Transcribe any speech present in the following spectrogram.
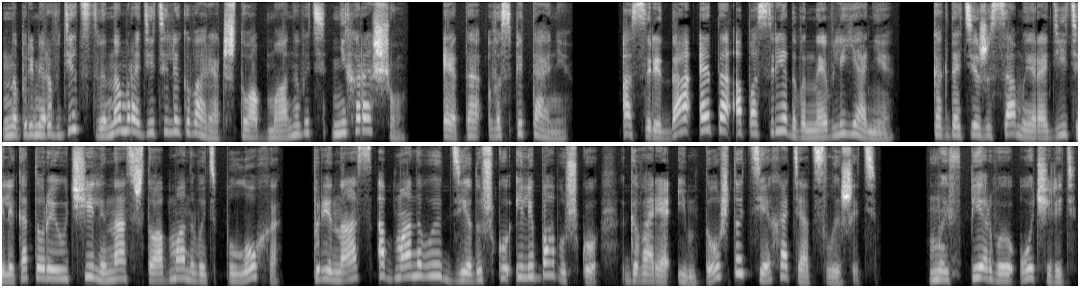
Например, в детстве нам родители говорят, что обманывать нехорошо. Это воспитание. А среда — это опосредованное влияние, когда те же самые родители, которые учили нас, что обманывать плохо, при нас обманывают дедушку или бабушку, говоря им то, что те хотят слышать. Мы в первую очередь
